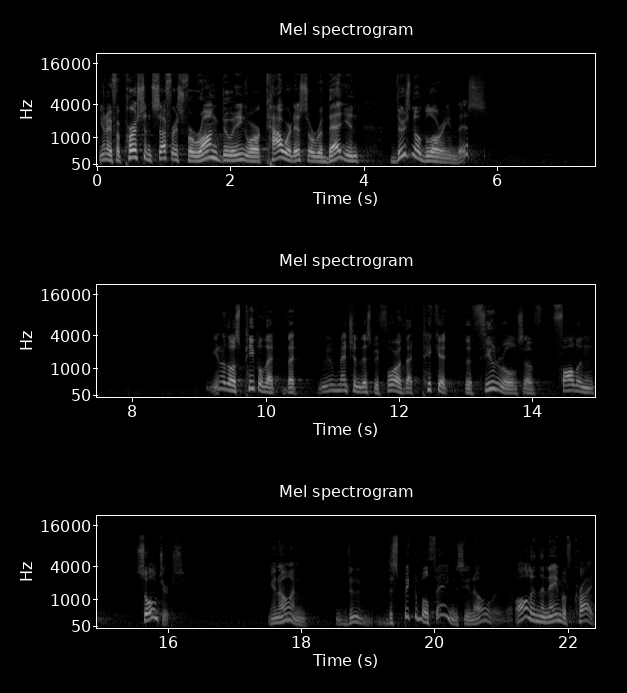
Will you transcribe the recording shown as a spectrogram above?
You know, if a person suffers for wrongdoing or cowardice or rebellion, there's no glory in this. You know those people that, that we mentioned this before, that picket the funerals of fallen soldiers, you know, and do despicable things, you know, all in the name of Christ.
